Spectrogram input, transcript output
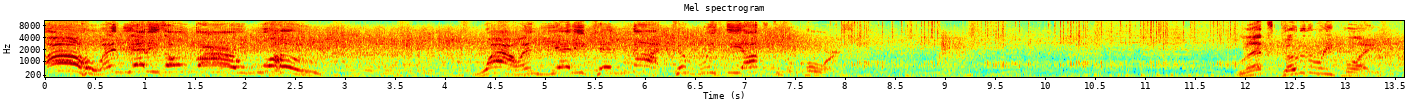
Oh, and Yeti's on fire. Whoa. Wow, and Yeti cannot complete the obstacle course. Let's go to the replay.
